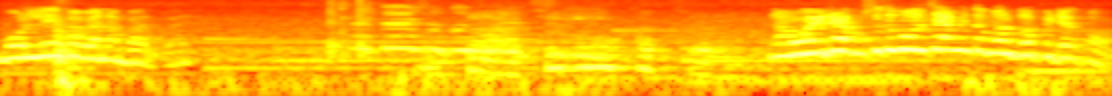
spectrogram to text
বললেই হবে না বারবার। না ওইটা শুধু বলছে আমি তোমার কফিটা খাব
